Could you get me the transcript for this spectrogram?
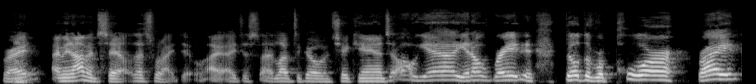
right? Mm. I mean, I'm in sales. That's what I do. I, I, just I love to go and shake hands. Oh yeah, you know, great, and build the rapport, right?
